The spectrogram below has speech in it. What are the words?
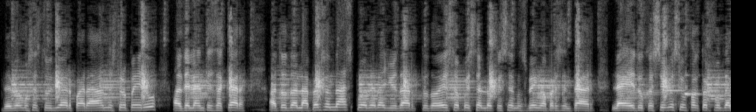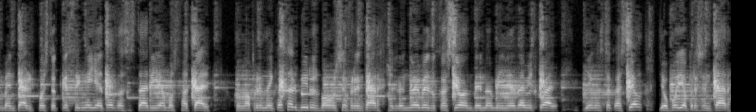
debemos estudiar para nuestro Perú adelante sacar a todas las personas poder ayudar. Todo eso pese a lo que se nos venga a presentar. La educación es un factor fundamental, puesto que sin ella todos estaríamos fatal. Con Aprenda en Casa el virus vamos a enfrentar la nueva educación denominada virtual. Y en esta ocasión yo voy a presentar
